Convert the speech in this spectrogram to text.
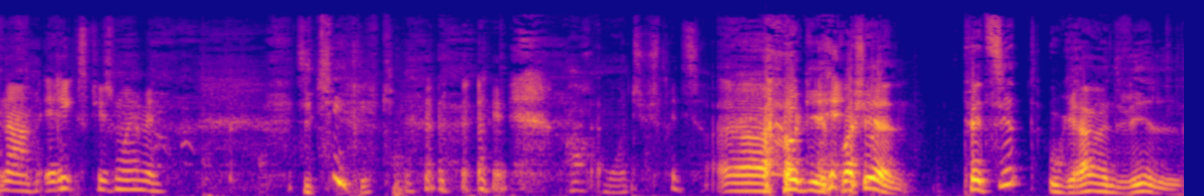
non, Eric, excuse-moi, mais, C'est qui, Eric? oh mon dieu, je peux dire ça. Euh, ok, prochaine. Petite ou grande ville?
